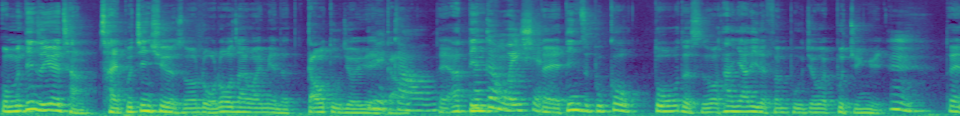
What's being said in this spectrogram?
我们钉子越长，踩不进去的时候，裸露在外面的高度就越高。对啊，钉更危险。对，钉子不够多的时候，它压力的分布就会不均匀。嗯，对，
